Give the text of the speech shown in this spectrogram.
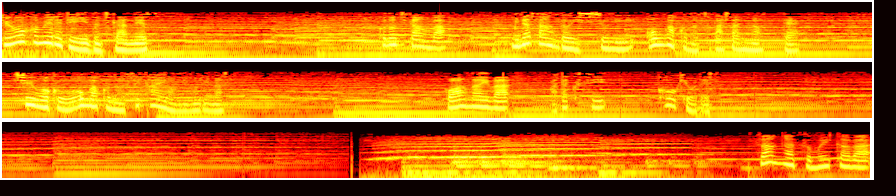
中央コメディの時間です。この時間は皆さんと一緒に音楽の翼に乗って中国音楽の世界を巡ります。ご案内は私、皇居です。3月6日は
